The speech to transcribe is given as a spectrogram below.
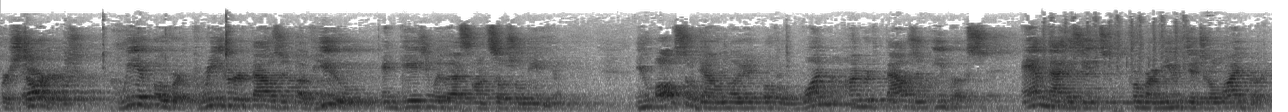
For starters, we have over 300,000 of you engaging with us on social media. You also downloaded over 100,000 ebooks and magazines from our new digital library.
